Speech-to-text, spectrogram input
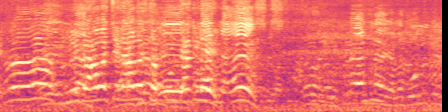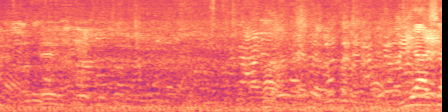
तुम्ही गावाचे गावात संपून टाकले. असे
